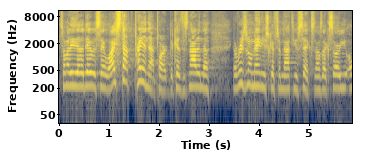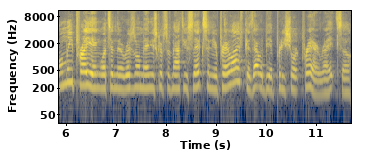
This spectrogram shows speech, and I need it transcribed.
Somebody the other day was saying, "Well, I stopped praying that part because it's not in the original manuscripts of Matthew 6. And I was like, So are you only praying what's in the original manuscripts of Matthew 6 in your prayer life? Because that would be a pretty short prayer, right? So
